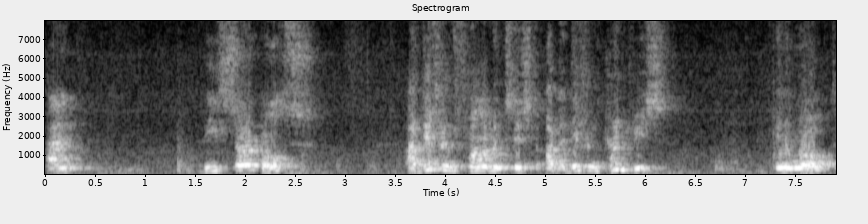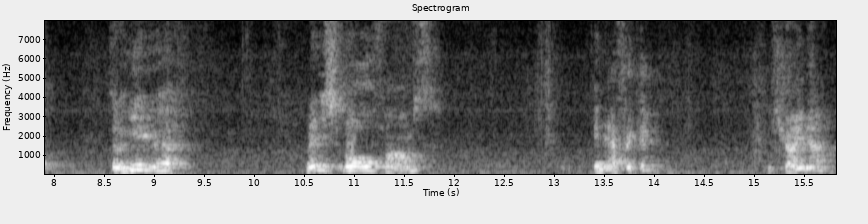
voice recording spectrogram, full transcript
And these circles are different farming systems, are the different countries in the world. So here you have many small farms in Africa, in China,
